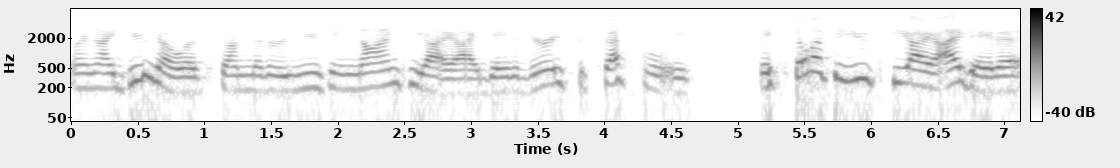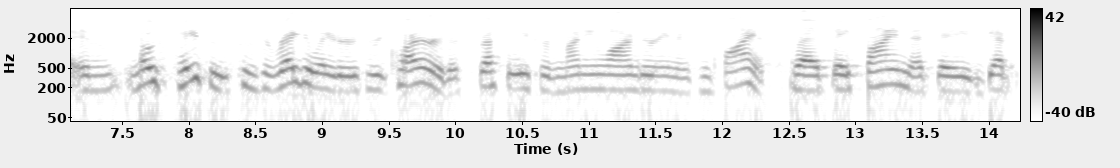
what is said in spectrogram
and I do know of some that are using non-PII data very successfully. They still have to use PII data in most cases because the regulators require it, especially for money laundering and compliance. But they find that they get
